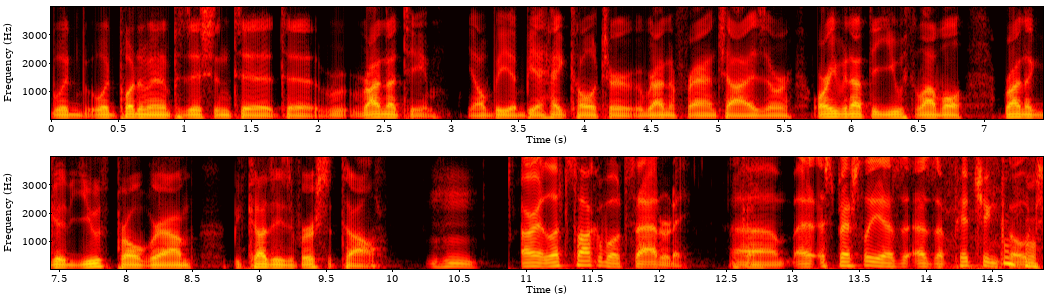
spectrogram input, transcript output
would would put him in a position to to run a team. You know, be a, be a head coach or run a franchise or or even at the youth level, run a good youth program because he's versatile. Mm-hmm. All right, let's talk about Saturday. Okay. Um, especially as as a pitching coach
